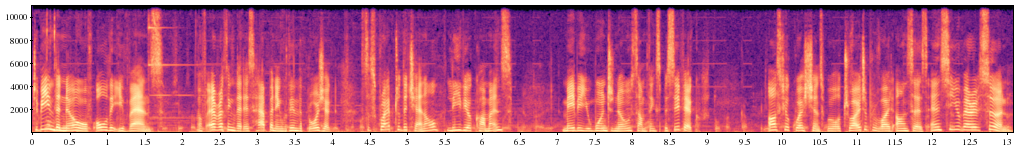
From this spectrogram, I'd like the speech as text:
To be in the know of all the events, of everything that is happening within the project, subscribe to the channel, leave your comments. Maybe you want to know something specific. Ask your questions, we will try to provide answers and see you very soon.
